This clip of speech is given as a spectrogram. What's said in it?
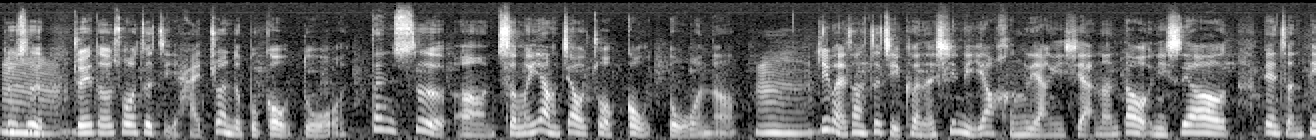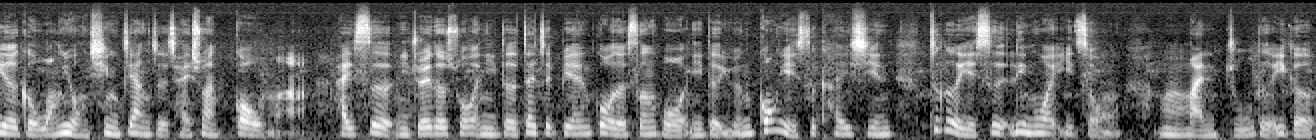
就是觉得说自己还赚的不够多。但是呃，什么样叫做够多呢？嗯，基本上自己可能心里要衡量一下，难道你是要变成第二个王永庆这样子才算够？够吗？还是你觉得说你的在这边过的生活，你的员工也是开心，这个也是另外一种满足的一个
